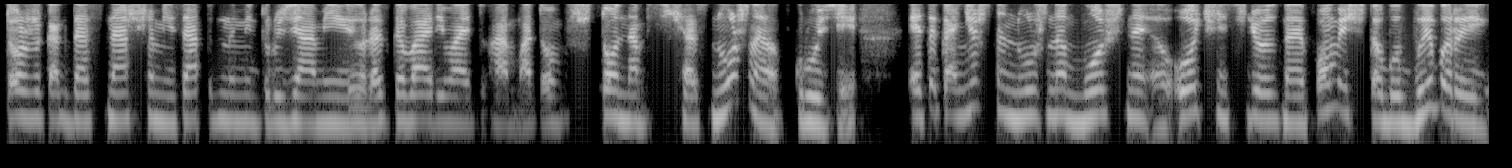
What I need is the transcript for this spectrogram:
тоже, когда с нашими западными друзьями разговаривают о, о том, что нам сейчас нужно в Грузии, это, конечно, нужно мощная, очень серьезная помощь, чтобы выборы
